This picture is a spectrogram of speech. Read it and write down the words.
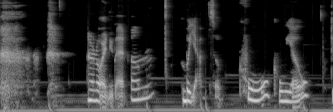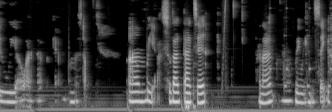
I don't know why I do that. Um, but yeah, so cool, coolio, doolio. I have, okay, I'm gonna stop. Um, but yeah, so that that's it for that. Hopefully we can save.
